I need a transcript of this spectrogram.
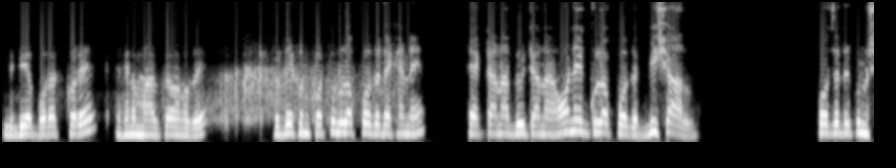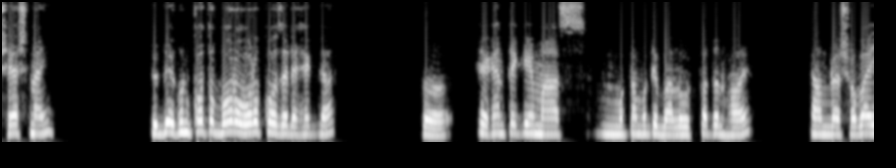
দিয়ে ভরাট করে এখানে মাছ দেওয়া হবে। তো দেখুন কতগুলো প্রজেক্ট এখানে একটা না দুইটা না অনেকগুলো প্রজেক্ট বিশাল। প্রজেক্টের কোনো শেষ নাই। তো দেখুন কত বড় বড় প্রজেক্ট এক একটা। তো এখান থেকে মাছ মোটামুটি ভালো উৎপাদন হয়। আমরা সবাই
